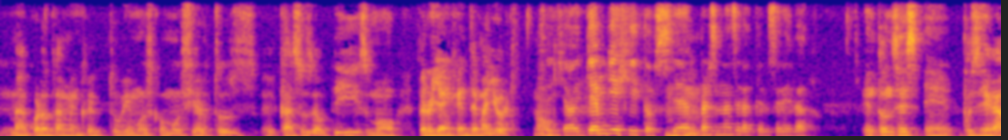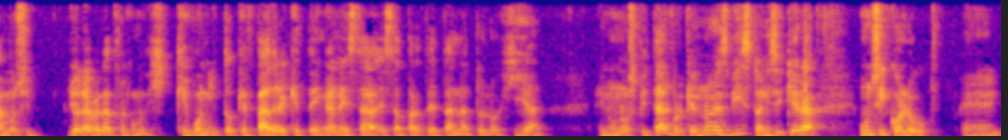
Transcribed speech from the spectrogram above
Me acuerdo también que tuvimos como ciertos eh, casos de autismo, pero ya en gente mayor, ¿no? sí, ya, ya en viejitos, ya en personas de la tercera edad. Entonces, eh, pues llegamos y yo la verdad fue como dije, qué bonito, qué padre que tengan esta, esta parte de tanatología en un hospital, porque no es visto, ni siquiera un psicólogo. Eh,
